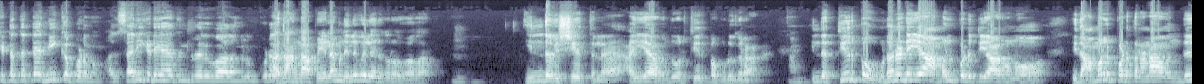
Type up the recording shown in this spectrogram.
கிட்டத்தட்ட நீக்கப்படணும். அது சரி கிடையாதுன்ற விவாதங்களும் கூட அதாங்க அப்ப எல்லாமே நிலுவையில் இருக்கிற ஒரு விவகாரம். இந்த விஷயத்துல ஐயா வந்து ஒரு தீர்ப்பை கொடுக்குறாங்க. இந்த தீர்ப்பை உடனடியா அமல்படுத்தி ஆகணும். இது அமல்படுத்தலைன்னா வந்து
